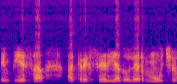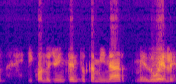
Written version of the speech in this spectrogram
empieza a crecer y a doler mucho y cuando yo intento caminar me duele.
